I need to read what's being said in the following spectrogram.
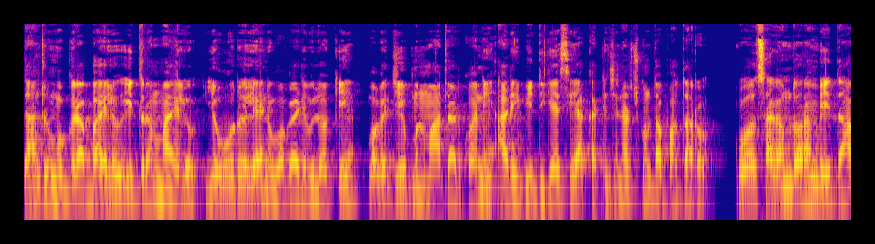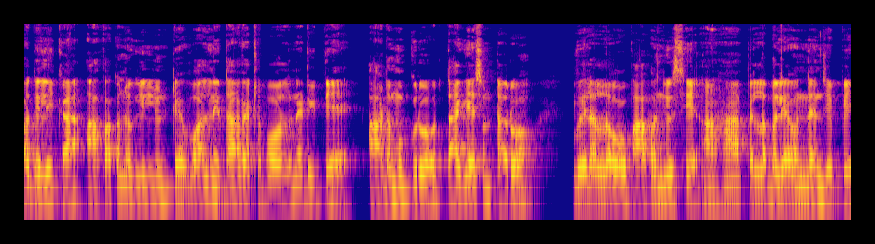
దాంట్లో ముగ్గురు అబ్బాయిలు ఇద్దరు అమ్మాయిలు. ఎవరు లేని ఒక అడవిలోకి ఒక జీబును మాట్లాడుకొని అడవి దిగేసి అక్కడి నుంచి నడుచుకుంటా పోతారు. వాళ్ళు సగం దూరం బి దావ తెలియక ఆ పక్కన ఒక ఇల్లుంటే వాళ్ళని దావ ఎట్లా పోవాలని అడిగితే ఆడ ముగ్గురు తాగేసి ఉంటారు. వీళ్ళల్లో ఒక పాపను చూసి ఆహా పిల్ల భలే ఉంది అని చెప్పి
